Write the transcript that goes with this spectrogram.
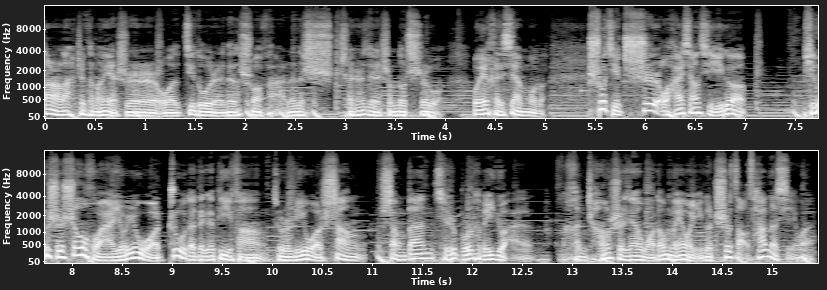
当然了，这可能也是我嫉妒人家的说法，人家全世界什么都吃过，我也很羡慕的。说起吃，我还想起一个。平时生活啊，由于我住的这个地方就是离我上上班其实不是特别远，很长时间我都没有一个吃早餐的习惯。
